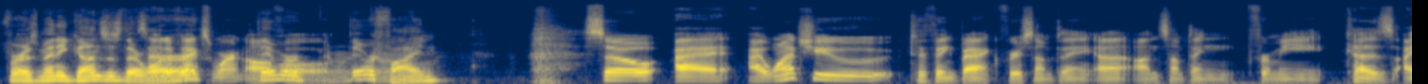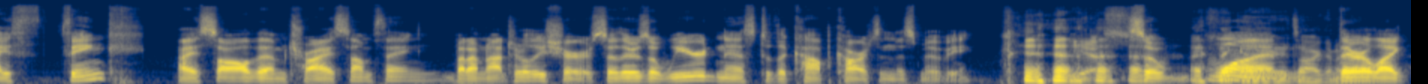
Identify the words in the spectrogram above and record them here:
For as many guns as there Sound were, effects weren't They awful. were they were fine. So I I want you to think back for something uh, on something for me because I think I saw them try something, but I'm not totally sure. So there's a weirdness to the cop cars in this movie. Yes. So I think I know what one, you're talking there are about. like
